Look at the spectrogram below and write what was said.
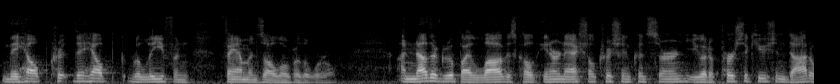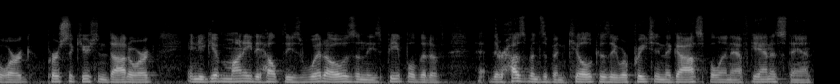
And they help they help relief and famines all over the world. Another group I love is called International Christian Concern. You go to persecution.org, persecution.org, and you give money to help these widows and these people that have their husbands have been killed because they were preaching the gospel in Afghanistan,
